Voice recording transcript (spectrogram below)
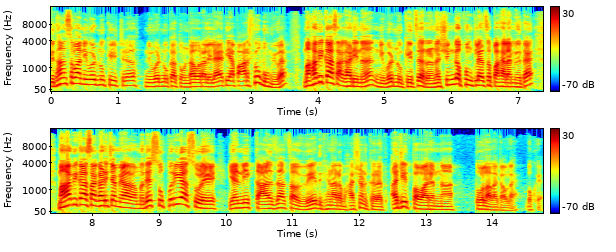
विधानसभा निवडणुकीच्या निवडणुका तोंडावर आलेल्या आहेत. या पार्श्वभूमीवर महाविकास आघाडीनं निवडणुकीचं रणशिंग फुंकल्याचं पाहायला मिळत आहे महाविकास आघाडीच्या मेळाव्यामध्ये सुप्रिया सुळे यांनी काळजाचा वेध घेणारं भाषण करत अजित पवार यांना टोला लगावलाय. बघूया.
